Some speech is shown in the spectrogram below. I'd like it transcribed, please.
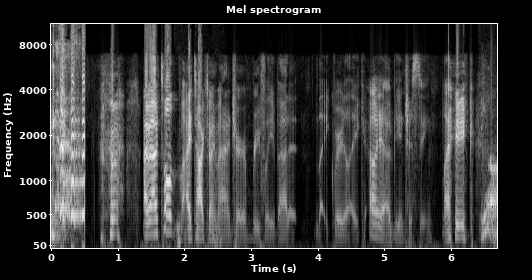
I mean, I've told, I talked to my manager briefly about it. Like, we're like, oh yeah, it'd be interesting. Like, yeah.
